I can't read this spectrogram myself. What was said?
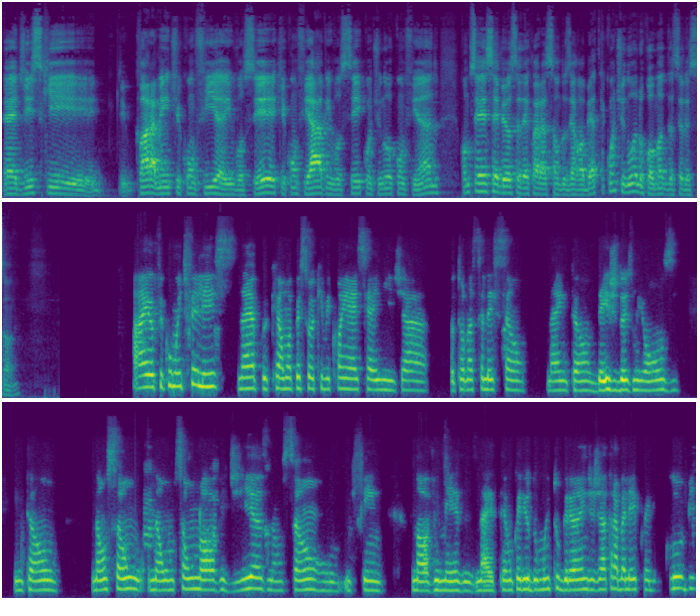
é, disse que claramente confia em você, que confiava em você e continua confiando. Como você recebeu essa declaração do Zé Roberto, que continua no comando da seleção? Né? Ah, eu fico muito feliz, né, porque é uma pessoa que me conhece aí já, eu estou na seleção, né, então, desde 2011, então não são não são nove dias, não são, enfim, nove meses, né? Tem um período muito grande. Já trabalhei com ele em clube,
